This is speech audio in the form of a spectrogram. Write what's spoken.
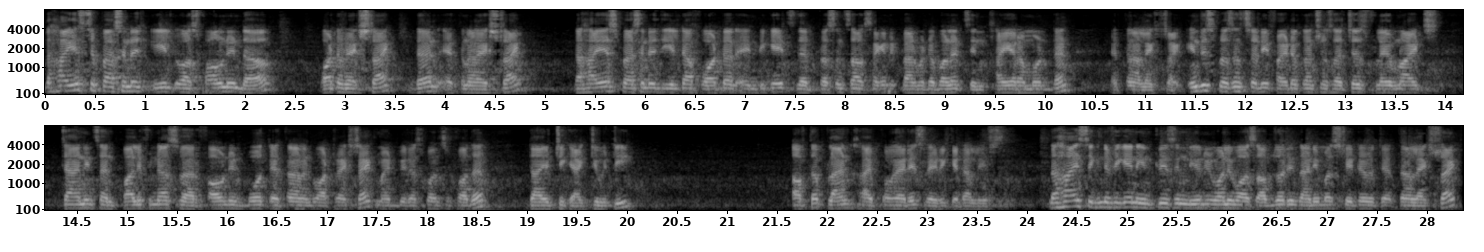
the highest percentage yield was found in the water extract, then ethanol extract. The highest percentage yield of water indicates the presence of secondary plant metabolites in higher amount than ethanol extract. In this present study, phytoconstituents such as flavonoids, tannins and polyphenols were found in both ethanol and water extract might be responsible for the diuretic activity of the plant Hypochaeris radicata leaves. The high significant increase in urine volume was observed in the animals treated with ethanol extract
